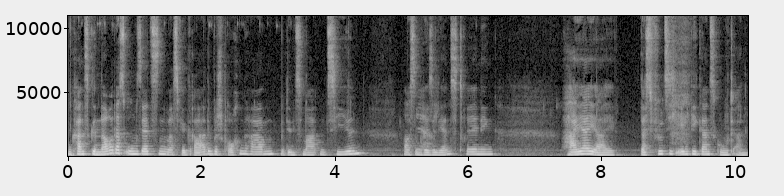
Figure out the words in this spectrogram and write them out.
und kannst genau das umsetzen, was wir gerade besprochen haben mit den smarten Zielen aus dem ja. Resilienztraining. Heieiei, das fühlt sich irgendwie ganz gut an.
